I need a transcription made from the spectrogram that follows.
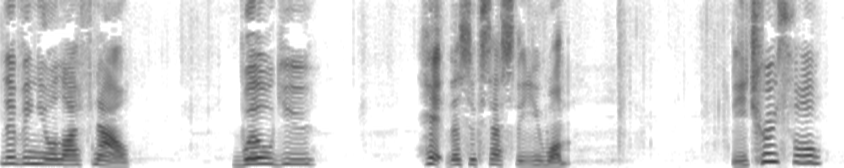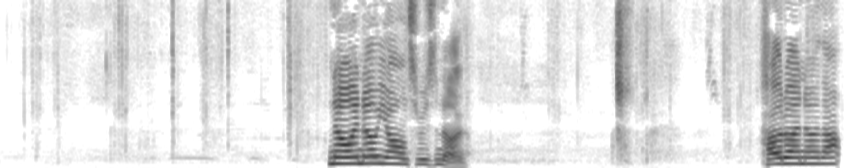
living your life now, will you hit the success that you want? Be truthful. Now, I know your answer is no. How do I know that?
